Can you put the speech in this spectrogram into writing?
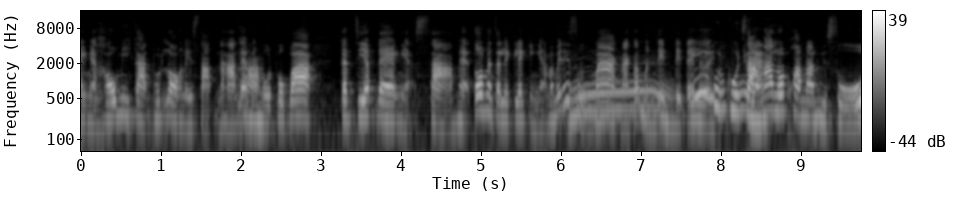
งเนี่ยเออเออเขามีการทดลองในสัตว์นะคะและค่ะมนุษย์พบว่า กระเจี๊ยบแดงเนี่ยสามเนี่ยต้นมันจะเล็กๆ อย่างเงี้ยมันไม่ได้สูงมากนะ ก็เหมือนเด็ดเด็ดได้เลยอ๊ะคุ้นๆอยู่นะสามารถลดความดันโลหิตสูง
